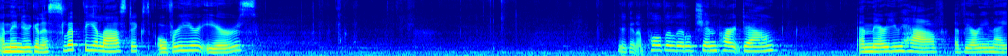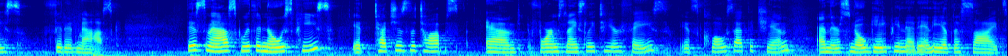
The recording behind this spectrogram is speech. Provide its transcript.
and then you're gonna slip the elastics over your ears. You're gonna pull the little chin part down and there you have a very nice fitted mask. This mask with a nose piece, it touches the tops and forms nicely to your face. It's close at the chin and there's no gaping at any of the sides.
